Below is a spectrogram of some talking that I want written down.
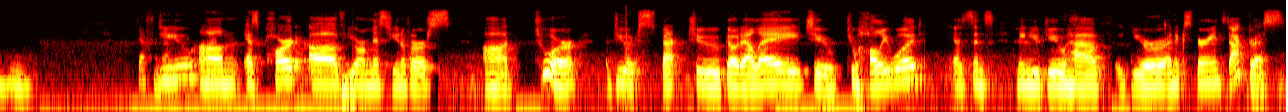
Mm-hmm. Definitely. Do you, um, as part of your Miss Universe uh, tour, do you expect to go to LA to to Hollywood? Uh, since I mean, you do have you're an experienced actress.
